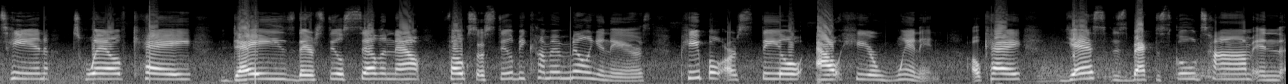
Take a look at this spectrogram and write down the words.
10 12k days they're still selling out. Folks are still becoming millionaires. People are still out here winning okay? Yes it's back to school time and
